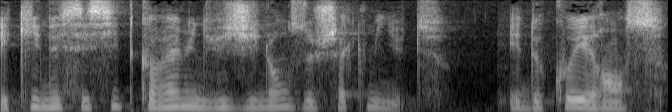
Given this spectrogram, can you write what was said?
et qui nécessite quand même une vigilance de chaque minute et de cohérence,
